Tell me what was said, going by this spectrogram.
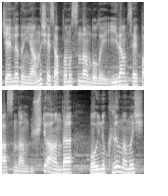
celladın yanlış hesaplamasından dolayı idam sehpasından düştüğü anda boynu kırılmamış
